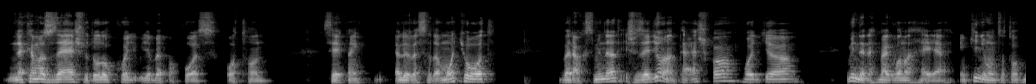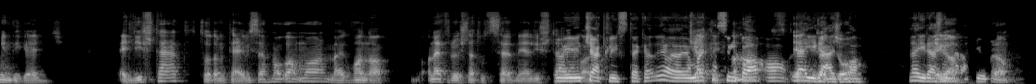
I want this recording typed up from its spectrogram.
nekem az az első dolog, hogy ugye bepakolsz otthon. Szépen előveszed a motyót, beraksz mindent, és ez egy olyan táska, hogy mindennek megvan a helye. Én kinyomtatok mindig egy, egy listát, tudod, amit elviszek magammal, meg vannak, a netről is le tudsz szedni a listákat. Ja, ilyen checklisteket, ja, ja, ja majd teszünk a, a leírásba. Leírásba Igen.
